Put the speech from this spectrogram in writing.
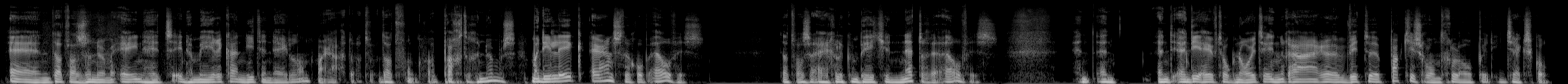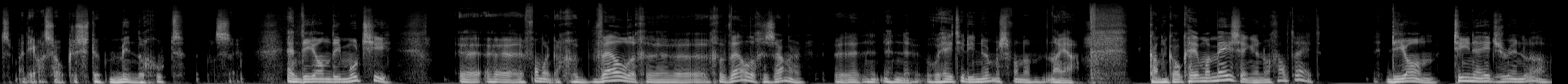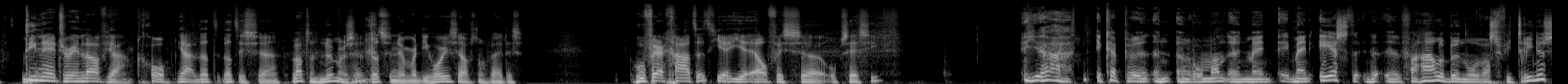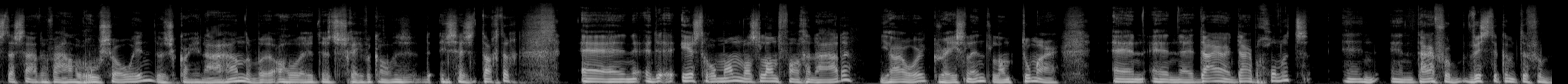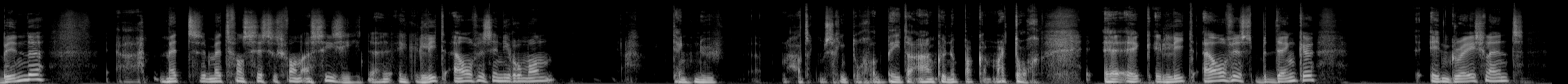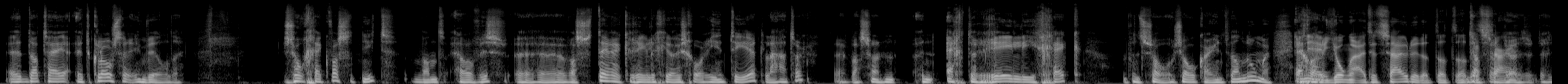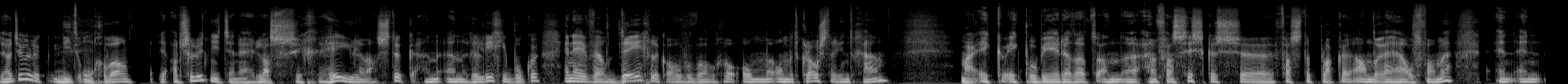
En dat was een nummer één hit in Amerika, niet in Nederland. Maar ja, dat, dat vond ik wel prachtige nummers. Maar die leek ernstig op Elvis. Dat was eigenlijk een beetje een nettere Elvis. En, en, en, en die heeft ook nooit in rare witte pakjes rondgelopen, die Jack Scott. Maar die was ook een stuk minder goed. Eh, en Dion DiMucci eh, eh, vond ik een geweldige, geweldige zanger. Eh, en eh, hoe heet die nummers van hem? Nou ja, kan ik ook helemaal meezingen, nog altijd. Dion, Teenager in Love. Teenager in Love, ja. Goh, ja, dat, dat, is, eh, Wat een nummer, zeg. dat is een nummer, die hoor je zelfs nog wel eens. Hoe ver gaat het, je, je Elvis-obsessie? Ja, ik heb een, een, roman. een- Mijn, mijn eerste verhalenbundel was Vitrines. Daar staat een verhaal Rousseau in. Dus kan je nagaan. Dat, al, dat schreef ik al in, in 86. En de eerste roman was Land van Genade. Ja hoor, Graceland, Land Toe maar. En, en eh, daar, daar begon het. En, en daar wist ik hem te verbinden ja, met, met Franciscus van Assisi. Eh, Ik liet Elvis in die roman. Ja, ik denk nu had ik misschien toch wat beter aan kunnen pakken, maar toch. Eh, ik liet Elvis bedenken in Graceland eh, dat hij het klooster in wilde. Zo gek was het niet, want Elvis eh, was sterk religieus georiënteerd later. Hij was een, een echte reli-gek. Want zo, zo kan je het wel noemen. En gewoon een jongen uit het zuiden, dat, dat, dat, dat is daar dat- natuurlijk. niet ongewoon. Ja, absoluut niet. En hij las zich helemaal stuk aan, aan religieboeken. En hij heeft wel degelijk overwogen om, om het klooster in te gaan. Maar ik, ik probeerde dat aan, eh, aan Franciscus eh, vast te plakken, andere held van me. En, en,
